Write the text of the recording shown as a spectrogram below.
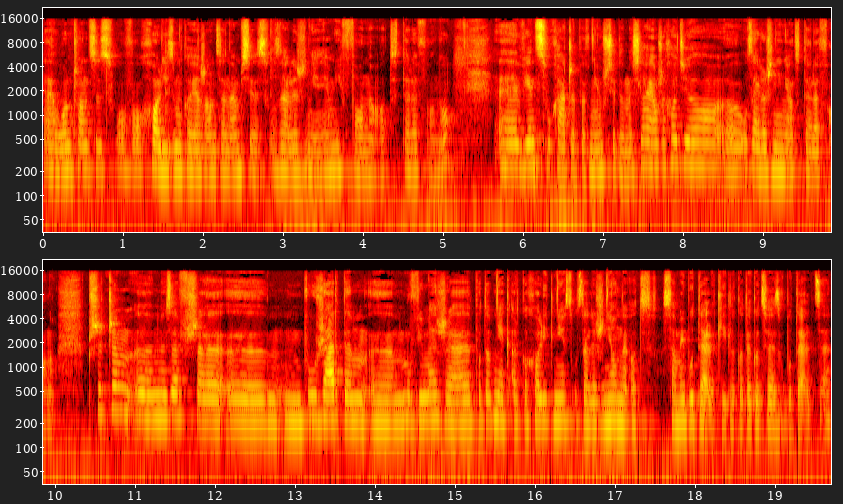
e, łączący słowo holizm kojarzące nam się z uzależnieniem i fono od telefonu, więc słuchacze pewnie już się domyślają, że chodzi o uzależnienie od telefonu. Przy czym e, my zawsze pół żartem mówimy, że podobnie jak alkoholik nie jest uzależniony od samej butelki, tylko tego, co jest w butelce,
